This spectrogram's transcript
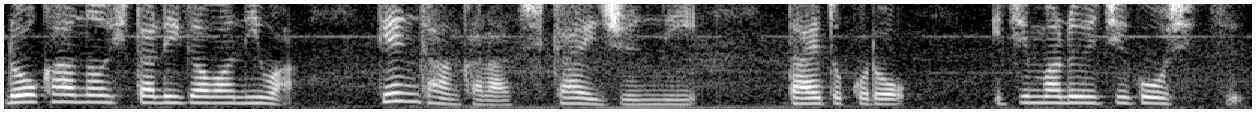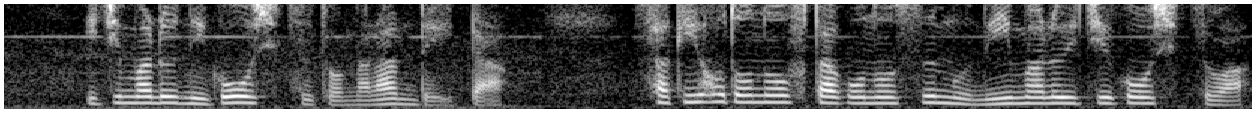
廊下の左側には玄関から近い順に台所、101号室、102号室と並んでいた。先ほどの双子の住む201号室は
